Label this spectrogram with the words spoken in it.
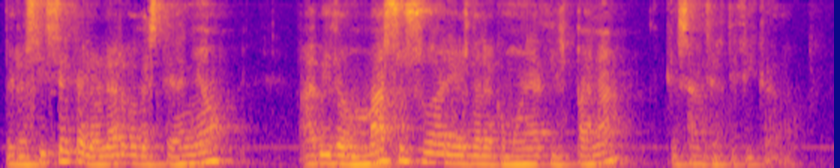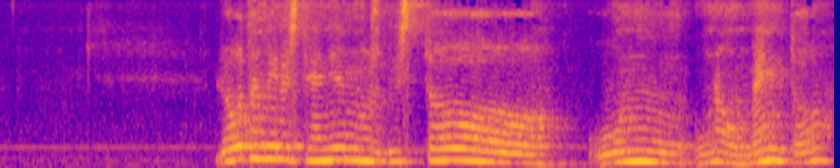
pero sí sé que a lo largo de este año ha habido más usuarios de la comunidad hispana que se han certificado. Luego también este año hemos visto un, aumento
